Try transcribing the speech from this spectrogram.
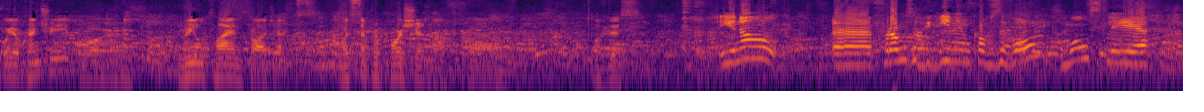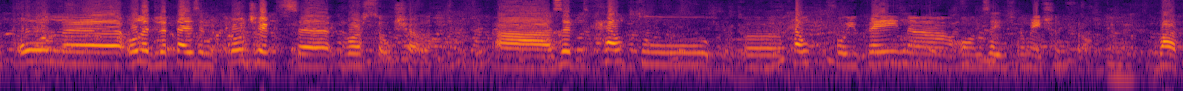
for your country, or real client projects? What's the proportion of, uh, of this? You know, uh, from the beginning of the war, mostly all uh, all advertising projects uh, were social. Uh, that helped to uh, help for Ukraine on the information front. But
